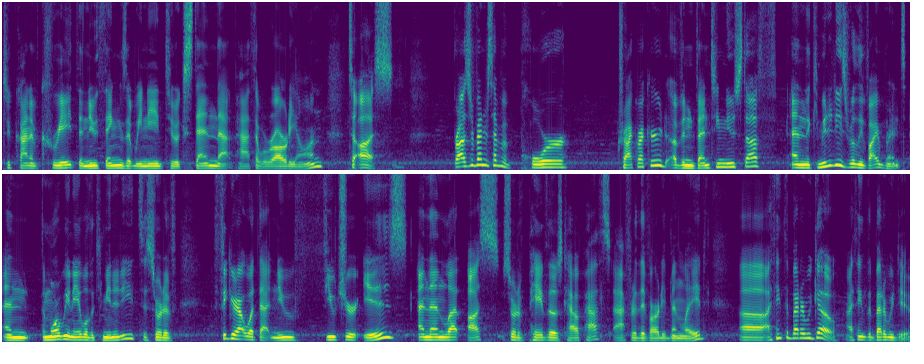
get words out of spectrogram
to kind of create the new things that we need to extend that path that we're already on to us. Browser vendors have a poor track record of inventing new stuff, and the community is really vibrant. And the more we enable the community to sort of figure out what that new future is, and then let us sort of pave those cow paths after they've already been laid, uh, I think the better we go. I think the better we do.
